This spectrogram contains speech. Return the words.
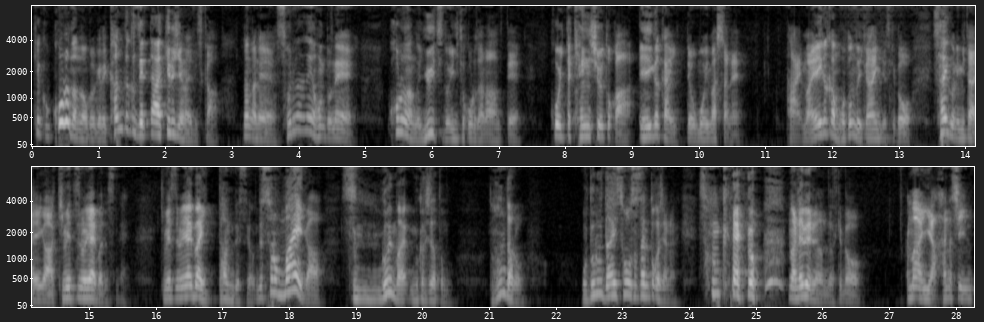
結構コロナのおかげで感覚絶対開けるじゃないですか。なんかね、それはね、ほんとね、コロナの唯一のいいところだなって、こういった研修とか映画館行って思いましたね。はい。まあ映画館もほとんど行かないんですけど、最後に見た映画、鬼滅の刃ですね。鬼滅の刃行ったんですよ。で、その前が、すんごい前、昔だと思う。なんだろう。踊る大捜査線とかじゃない。そんくらいのまあレベルなんですけど、まあいいや、話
